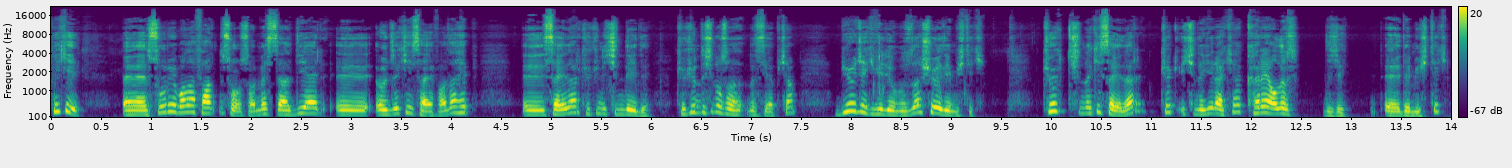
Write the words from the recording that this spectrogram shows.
Peki e, soruyu bana farklı sorsa. Mesela diğer e, önceki sayfada hep e, sayılar kökün içindeydi. Kökün dışında olsa nasıl yapacağım? Bir önceki videomuzda şöyle demiştik. Kök dışındaki sayılar kök içine girerken kare alır diyecek e, demiştik.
